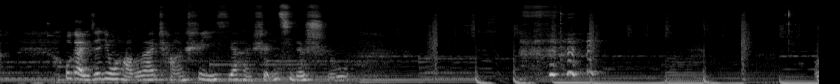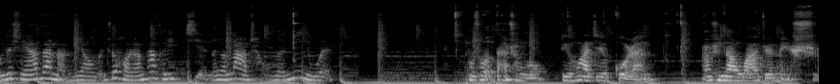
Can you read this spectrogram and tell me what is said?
我感觉最近我好多在尝试一些很神奇的食物。我觉得咸鸭蛋蛮妙的，就好像它可以解那个腊肠的腻味。不错，大成功！迪化街果然要去那挖掘美食。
